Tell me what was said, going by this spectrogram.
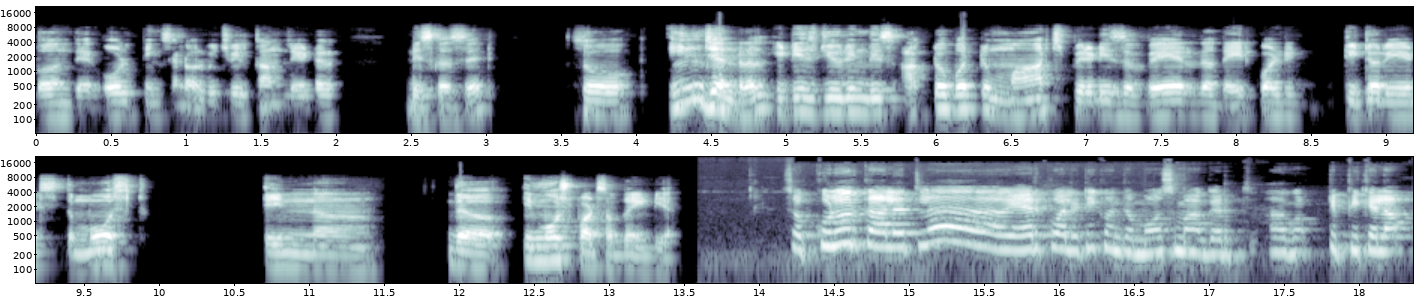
burn their old things and all, which will come later discuss it. So in general, it is during this October to March period is where the, the air quality deteriorates the most in uh, the in most parts of the India. So குளிர்காலத்தில் ஏர் குவாலிட்டி கொஞ்சம் மோசமாகிறது ஆகும் டிப்பிக்கலாக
